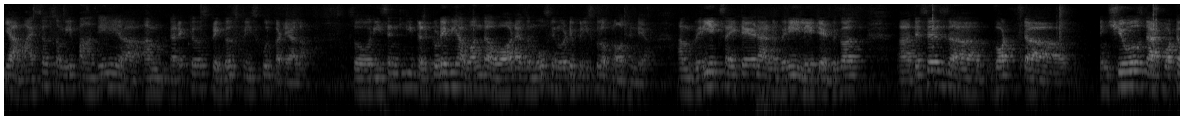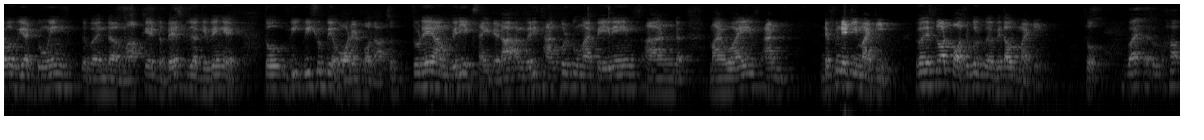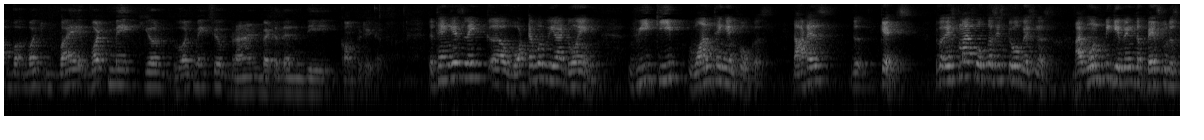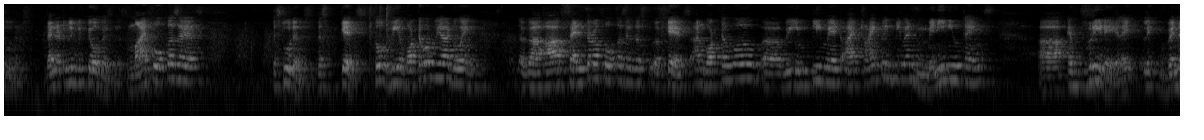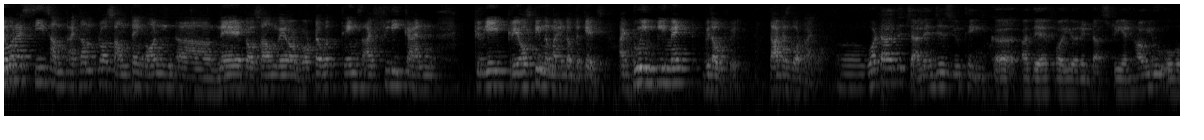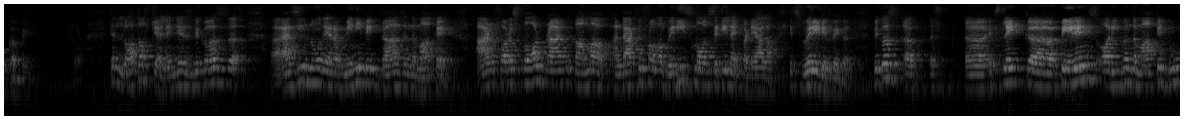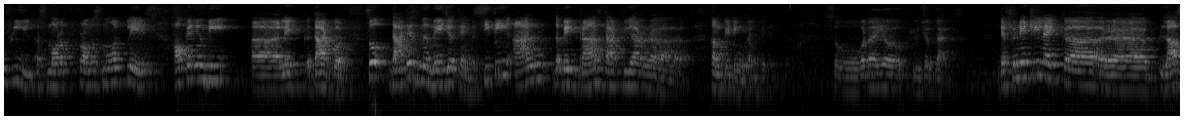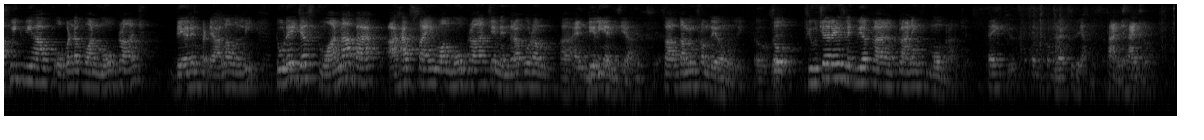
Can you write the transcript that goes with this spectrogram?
Yeah, myself Samir Pandey. Uh, I'm director of Springles Preschool Patiala. So recently, today we have won the award as the most innovative preschool of North India. I'm very excited and very elated because uh, this is uh, what uh, ensures that whatever we are doing in the market, the best we are giving it, so we, we should be awarded for that. So today I'm very excited. I, am very thankful to my parents and my wife and definitely my team because it's not possible without my team. So why uh, how, what why what make your what makes your brand better than the competitors? The thing is like uh, whatever we are doing, we keep one thing in focus. That is the kids. Because if my focus is pure business, I won't be giving the best to the students. Then it will be pure business. My focus is the students, the kids. So we whatever we are doing, uh, our center of focus is the uh, kids, and whatever uh, we implement, I try to implement many new things uh, every day. Like like whenever I see some, I come across something on uh, net or somewhere or whatever things I feel can create curiosity in the mind of the kids. I do implement without fail. That is what I want. Uh, what are the challenges you think uh, are there for your industry and how you overcome it? Yeah. There are a lot of challenges because, uh, as you know, there are many big brands in the market, and for a small brand to come up, and that too from a very small city like Patiala, it's very difficult because uh, uh, it's like uh, parents or even the market do feel a small from a small place. How can you be uh, like that good? So that is the major thing. The city and the big brands that we are uh, competing with. So what are your future plans? Definitely, like uh, last week we have opened up one more branch there in Patiala only. Today, just one hour back, I have signed one more branch in Indirapuram uh, and Delhi NCR. So I'm coming from there only. Oh, so future is like we are plan planning more branches. Thank you and congratulations. Yeah, thanks, thanks.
